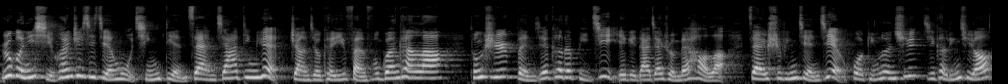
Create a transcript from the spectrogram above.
如果你喜欢这期节目，请点赞加订阅，这样就可以反复观看啦。同时，本节课的笔记也给大家准备好了，在视频简介或评论区即可领取哦。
